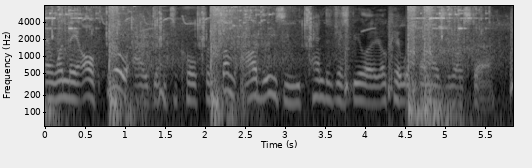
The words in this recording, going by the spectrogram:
And when they all feel identical, for some odd reason, you tend to just be like, okay, which one has the most, uh,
